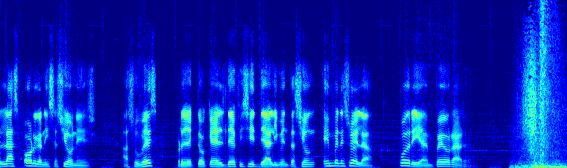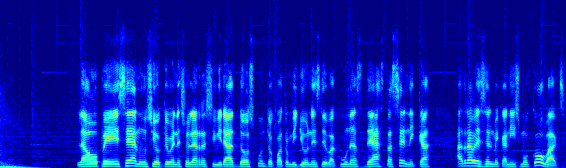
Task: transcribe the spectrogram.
las organizaciones. A su vez, proyectó que el déficit de alimentación en Venezuela podría empeorar. La OPS anunció que Venezuela recibirá 2.4 millones de vacunas de AstraZeneca a través del mecanismo COVAX.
